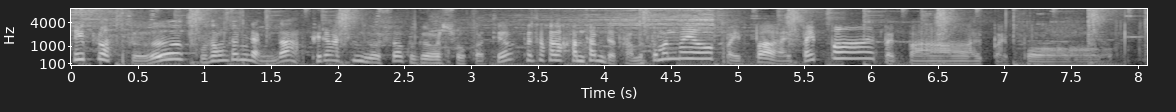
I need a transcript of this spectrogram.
K 플러스 구성됩니다. 필요하신 분들서 구경하시면 좋을 것 같아요. 그래서 감사합니다. 다음에 또 만나요. 빠이빠이, 빠이빠이, 빠이빠이, 빠이빠이.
